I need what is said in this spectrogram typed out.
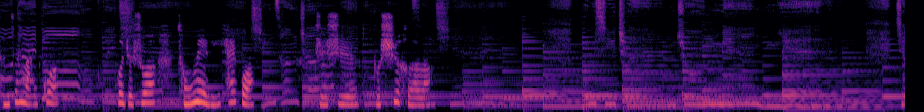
曾经来过，或者说从未离开过。只是不适合了。脚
